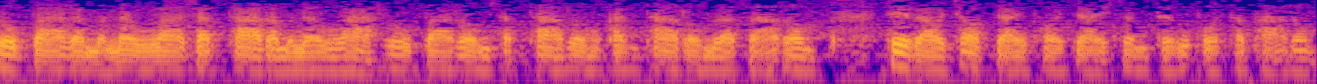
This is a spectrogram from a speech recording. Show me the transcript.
รูปารมณังวาสัทธารมณังวารูปารมสัทธารมคันธารมรสารมที่เราชอบใจพอใจจนถึงโพธพารม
